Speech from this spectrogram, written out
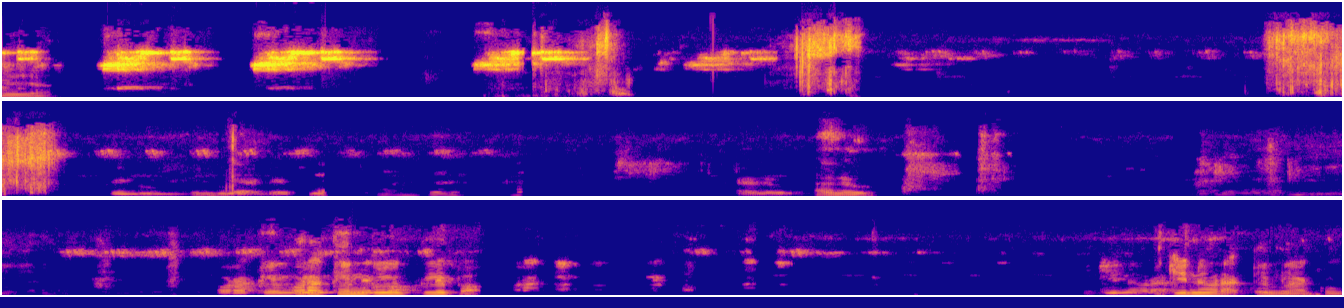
Iya. Halo. Halo. Ora gelem ora gelem klip-klip kok. Iki ora gelem laku.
